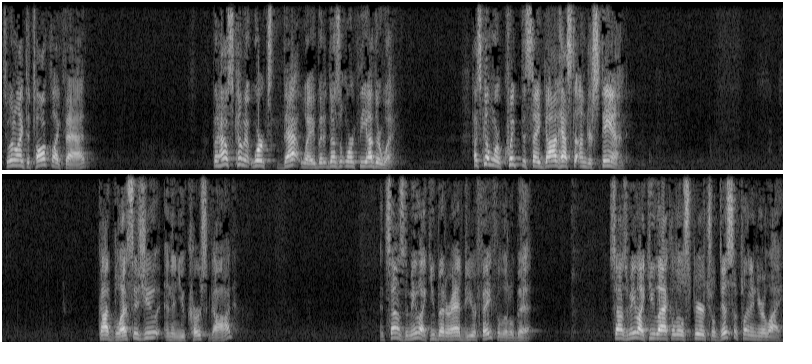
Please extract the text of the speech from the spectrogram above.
So we don't like to talk like that. But how's come it works that way, but it doesn't work the other way? How come we're quick to say God has to understand? God blesses you and then you curse God? It sounds to me like you better add to your faith a little bit. Sounds to me like you lack a little spiritual discipline in your life.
